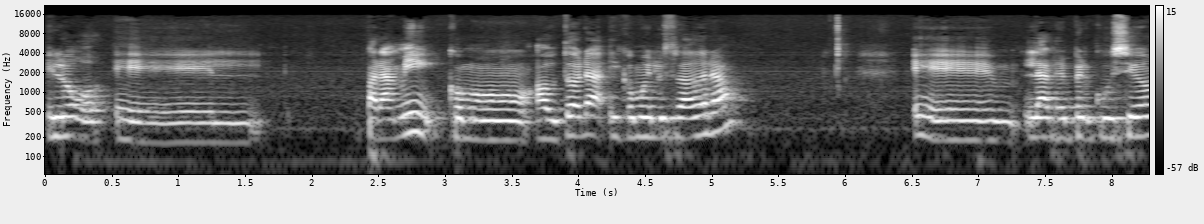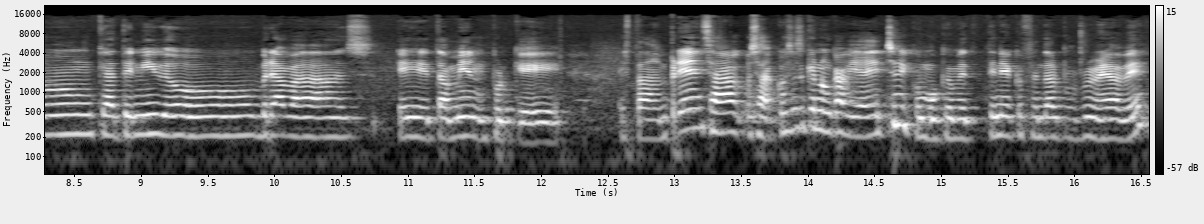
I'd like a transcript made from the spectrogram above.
y luego, eh, el, para mí como autora y como ilustradora, eh, la repercusión que ha tenido Bravas eh, también, porque he estado en prensa, o sea, cosas que nunca había hecho y como que me tenía que enfrentar por primera vez.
